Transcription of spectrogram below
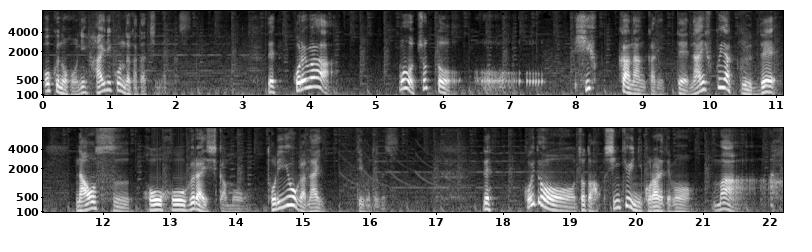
奥の方に入り込んだ形になります。でこれはもうちょっと皮膚科なんかに行って内服薬で治す方法ぐらいしかもう取りようがないっていうことです。でこういうのをちょっと鍼灸院に来られてもまあ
